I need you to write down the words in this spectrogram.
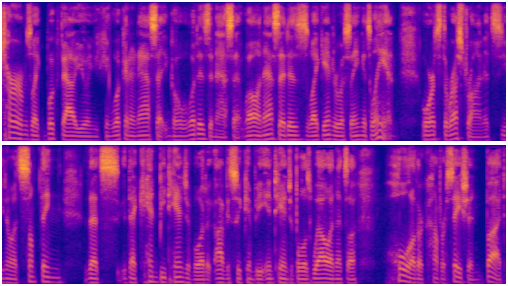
terms like book value and you can look at an asset and go, well, what is an asset? Well, an asset is like Andrew was saying, it's land or it's the restaurant. It's, you know, it's something that's, that can be tangible. It obviously can be intangible as well. And that's a whole other conversation, but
